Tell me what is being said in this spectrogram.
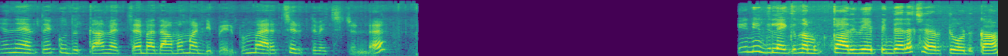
ഞാൻ നേരത്തെ കുതിർക്കാൻ വെച്ച ബദാമും മണ്ടിപ്പരിപ്പും അരച്ചെടുത്ത് വെച്ചിട്ടുണ്ട്. ഇനി ഇതിലേക്ക് നമുക്ക് കറിവേപ്പിന്റെ ഇല ചേർത്ത് കൊടുക്കാം.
